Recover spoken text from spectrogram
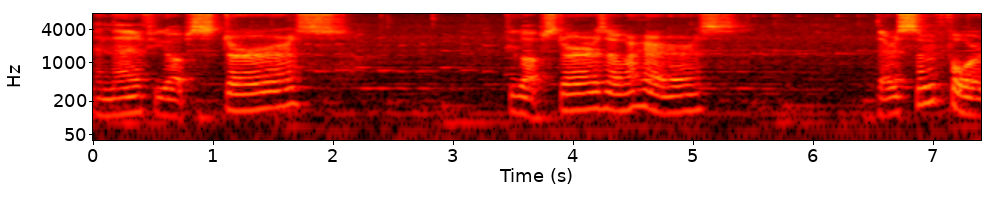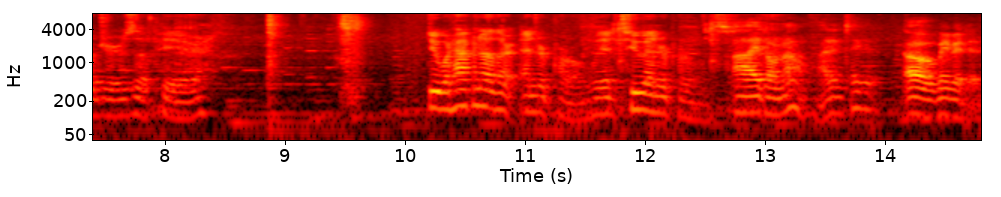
And then if you go upstairs, if you go upstairs over hers, there's some forgers up here. Dude, what happened to other ender pearl? We had two ender pearls. I don't know. I didn't take it. Oh, maybe I did.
